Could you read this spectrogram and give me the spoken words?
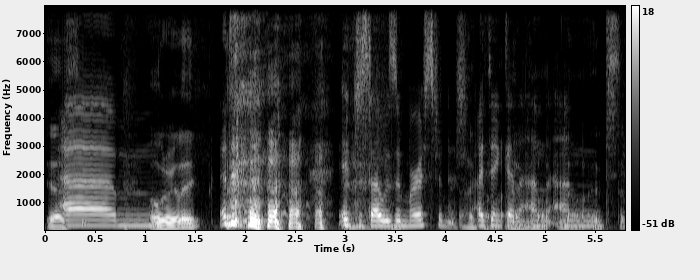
Yes. Um, Oh really? it just, I was immersed in it, I, don't- think. And, I and, and, uh,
